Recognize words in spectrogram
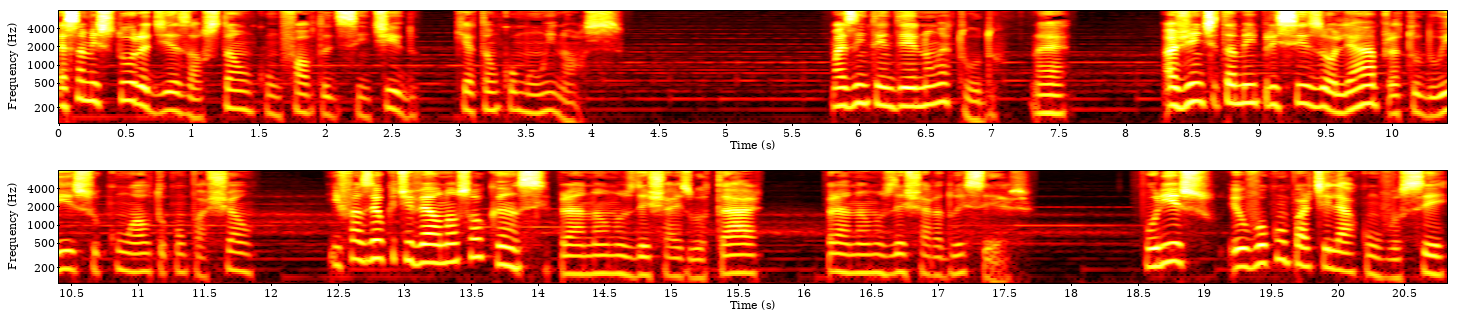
Essa mistura de exaustão com falta de sentido que é tão comum em nós. Mas entender não é tudo, né? A gente também precisa olhar para tudo isso com autocompaixão e fazer o que tiver ao nosso alcance para não nos deixar esgotar, para não nos deixar adoecer. Por isso, eu vou compartilhar com você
